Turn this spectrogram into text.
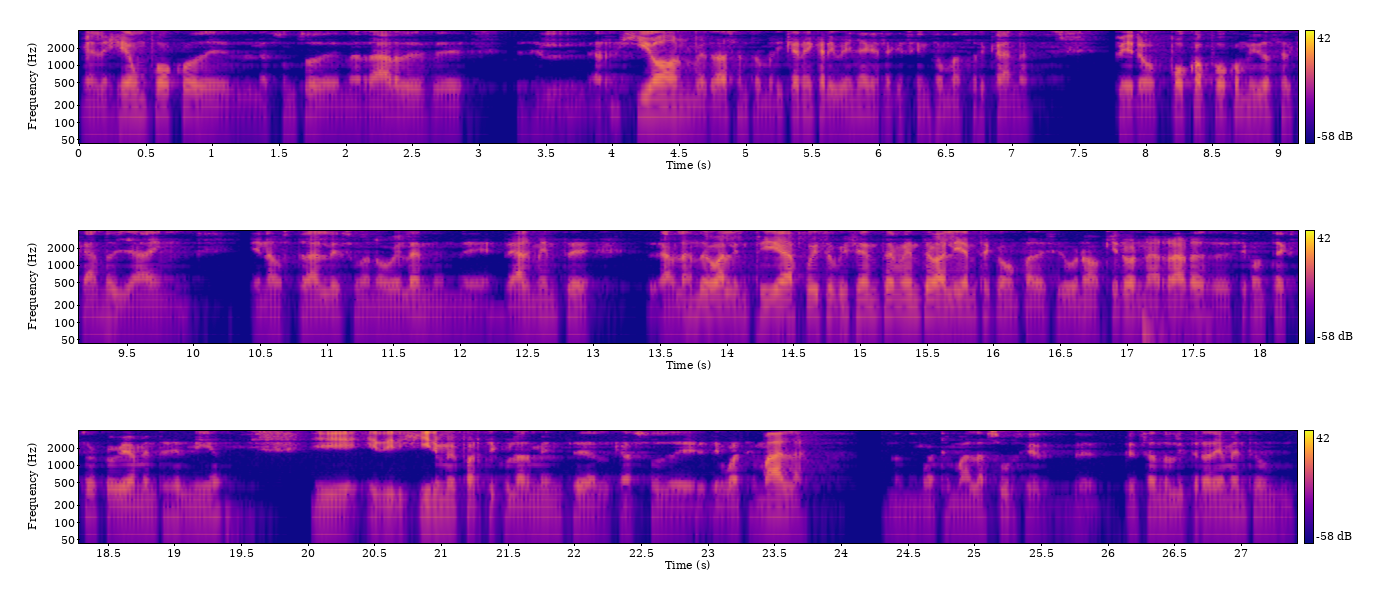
me alejé un poco del, asunto de narrar desde, desde la región, ¿verdad? Centroamericana y caribeña, que es la que siento más cercana pero poco a poco me he ido acercando ya en, en Australia. Es una novela en donde realmente, hablando de valentía, fui suficientemente valiente como para decir, bueno, quiero narrar desde ese contexto, que obviamente es el mío, y, dirigirme particularmente al caso de, de, Guatemala, donde en Guatemala surge, pensando literariamente, un,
